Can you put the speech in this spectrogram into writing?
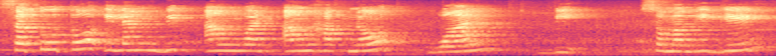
Sa tuto, ilang beat ang one, ang half note? 1 beat. So, magiging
